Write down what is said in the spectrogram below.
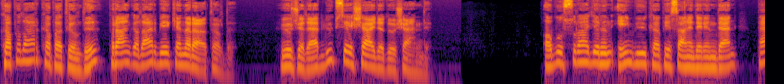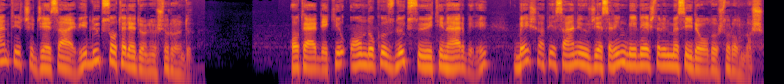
Kapılar kapatıldı, prangalar bir kenara atıldı. Hücreler lüks eşyayla döşendi. Avustralya'nın en büyük hapishanelerinden Pentridge cezaevi lüks otele dönüştürüldü. Oteldeki 19 lüks suitin her biri 5 hapishane hücresinin birleştirilmesiyle oluşturulmuş.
